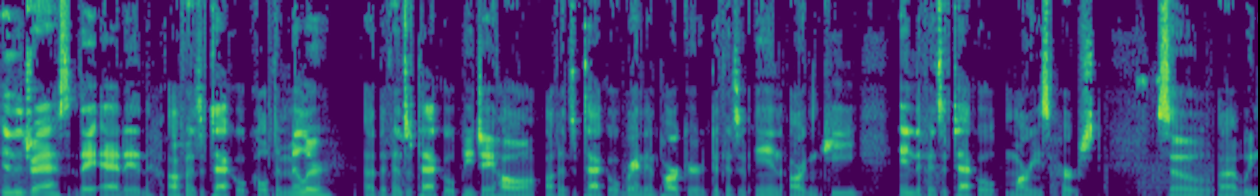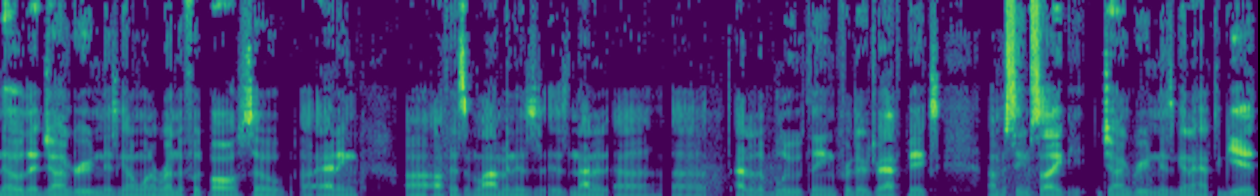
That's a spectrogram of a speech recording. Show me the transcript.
In the draft, they added offensive tackle Kolton Miller, uh, defensive tackle PJ Hall, offensive tackle Brandon Parker, defensive end Arden Key, and defensive tackle Maurice Hurst. So uh, we know that Jon Gruden is going to want to run the football. So uh, adding uh, offensive linemen is is not a uh, uh, out of the blue thing for their draft picks. Um, it seems like Jon Gruden is going to have to get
